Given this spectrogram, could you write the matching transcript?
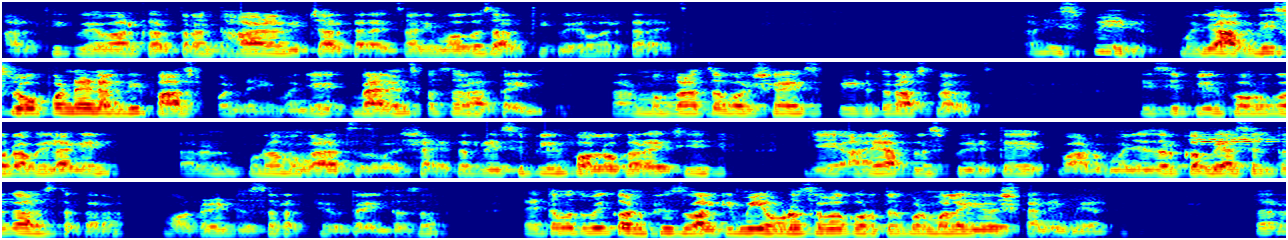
आर्थिक व्यवहार करताना दहा वेळा विचार करायचा आणि मगच आर्थिक व्यवहार करायचा. आणि स्पीड म्हणजे अगदी स्लो पण नाही आणि अगदी फास्ट पण नाही. म्हणजे बॅलन्स कसं राहता येईल ते? कारण मंगळाचं वर्ष आहे स्पीड तर असणारच. डिसिप्लिन फॉलो करावी लागेल. कारण पुन्हा मंगळाचंच वर्ष आहे. तर डिसिप्लिन फॉलो करायची जे आहे आपलं स्पीड ते वाढ. म्हणजे जर कमी असेल तर का असतं करा. मॉडरेट जसं ठेवता येईल तसं. नाही तर मग तुम्ही कन्फ्यूज व्हाल की मी एवढं सगळं करतोय पण मला यश का नाही मिळत? तर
